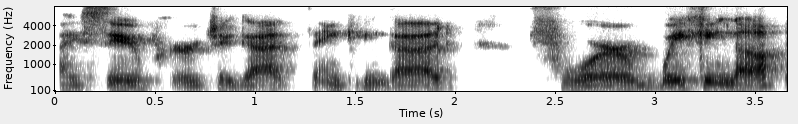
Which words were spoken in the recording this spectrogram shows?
I say a prayer to God, thanking God for waking up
